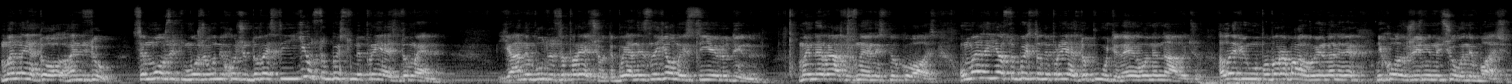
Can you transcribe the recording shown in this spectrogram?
мене до Гандзюк. Це можуть, може вони хочуть довести її особисту неприязнь до мене. Я не буду заперечувати, бо я не знайомий з цією людиною. Ми не разу з нею не спілкувалися. У мене є особиста неприязнь до Путіна, я його ненавиджу. Але йому по барабану він мене ніколи в житті не чув і не бачив.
